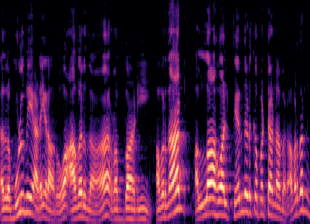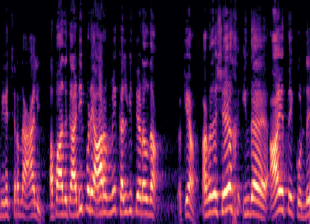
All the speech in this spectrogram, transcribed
அதுல முழுமையை அடைகிறாரோ அவர்தான் ரப்பானி. அவர்தான் அல்லாஹ்வால் தேர்ந்தெடுக்கப்பட்ட நபர். அவர்தான் மிகச்சிறந்த ஆலி அப்ப அதுக்கு அடிப்படை ஆரம்பமே கல்வி தேடல் தான். ஓகே ஆகவே ஷேக் இந்த ஆயத்தை கொண்டு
